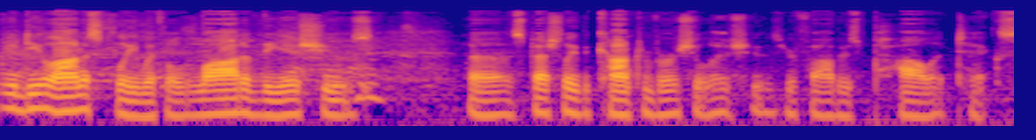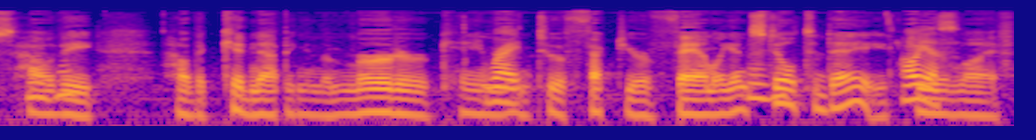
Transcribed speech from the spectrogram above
You deal honestly with a lot of the issues, mm-hmm. uh, especially the controversial issues. Your father's politics, how mm-hmm. the how the kidnapping and the murder came Right. to affect your family, and mm-hmm. still today Oh, to yes. your life.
